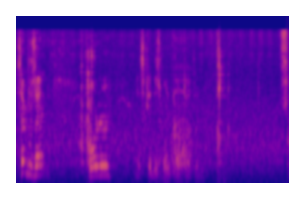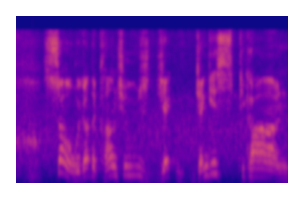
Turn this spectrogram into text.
Seven percent porter. Let's get this one cracked open. So we got the clown shoes Je- Genghis pecan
